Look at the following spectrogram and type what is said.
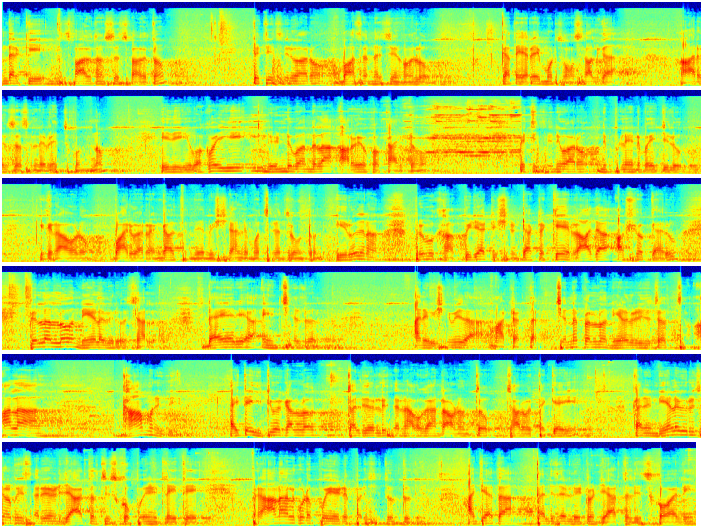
అందరికీ స్వాగతం సుస్వాగతం. ప్రతి శనివారం బాస నరసింహంలో గత ఇరవై మూడు సంవత్సరాలుగా ఆరోగ్య సదస్సులు నిర్వహించుకుంటున్నాం. ఇది ఒక వెయ్యి రెండు వందల అరవై ఒక కార్యక్రమం. ప్రతి శనివారం నిపుణులైన వైద్యులు ఇక రావడం వారి వారి రంగాలు చెందిన విషయాల్ని ముచ్చరించడం ఉంటుంది. ఈ రోజున ప్రముఖ paediatrician doctor K Raja Ashok garu పిల్లల్లో నీళ్ళ విరోచనాలు డయేరియా ఇన్ చిల్డ్రన్ అనే విషయం మీద మాట్లాడతారు. చిన్నపిల్లలు నీళ్ళ విరోచనాలు చాలా కామన్ ఇది. అయితే ఇటీవల కాలంలో తల్లిదండ్రులకి సరైన అవగాహన రావడంతో చాలా తగ్గాయి. కానీ నీళ్ళ విరుచుల మీద సరైన జాగ్రత్తలు తీసుకోకపోయినట్లయితే ప్రాణాలు కూడా పోయే పరిస్థితి ఉంటుంది. అంచేత తల్లిదండ్రులు ఎటువంటి జాగ్రత్తలు తీసుకోవాలి?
